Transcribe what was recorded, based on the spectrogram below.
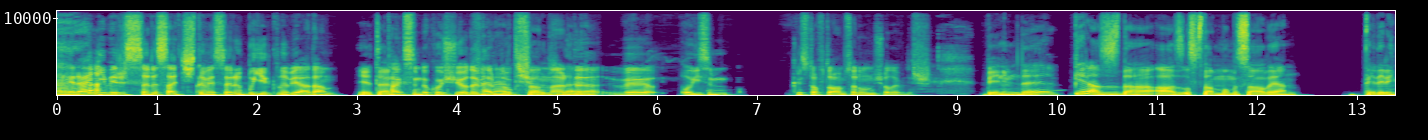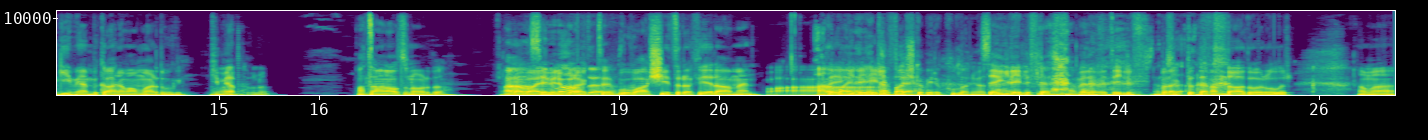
Yani herhangi bir sarı saçlı ve sarı bıyıklı bir adam Yeterli. Taksim'de koşuyor olabilir Fener 90'larda ve o isim Christoph Daum sanılmış olabilir. Benim de biraz daha az ıslanmamı sağlayan pelerin giymeyen bir kahraman vardı bugün. Kim Bu yaptı bunu? Atahan Altınordu. Arabayla beni mi aldı? bıraktı. Bu vahşi trafiğe rağmen Vay. Arabayla değil Elif'le. başka biri kullanıyordu. sevgili Elif'le beraber evet Elif bıraktı demem daha doğru olur. Ama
